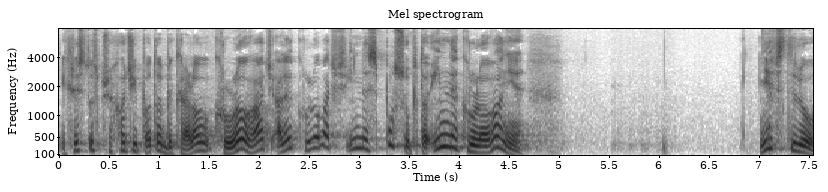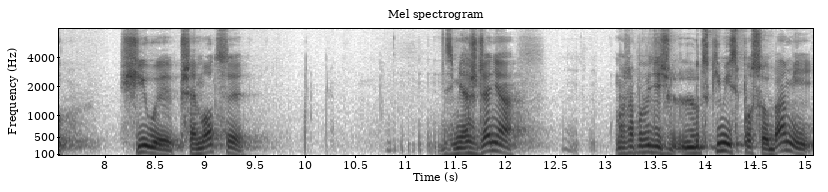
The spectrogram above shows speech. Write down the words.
I Chrystus przychodzi po to, by królować, ale królować w inny sposób. To inne królowanie. Nie w stylu siły, przemocy, zmiażdżenia, można powiedzieć, ludzkimi sposobami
